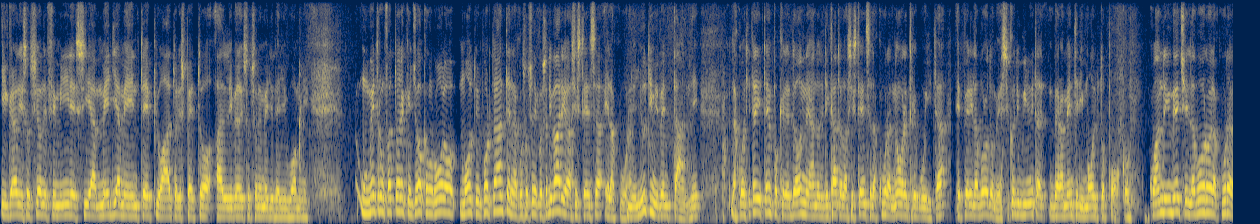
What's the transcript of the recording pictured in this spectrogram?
il grado di istruzione femminile sia mediamente più alto rispetto al livello di istruzione medio degli uomini mentre un fattore che gioca un ruolo molto importante nella costruzione di questo divario è l'assistenza e la cura. Negli ultimi vent'anni la quantità di tempo che le donne hanno dedicato all'assistenza e alla cura non retribuita e per il lavoro domestico è diminuita veramente di molto poco. Quando invece il lavoro e la cura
